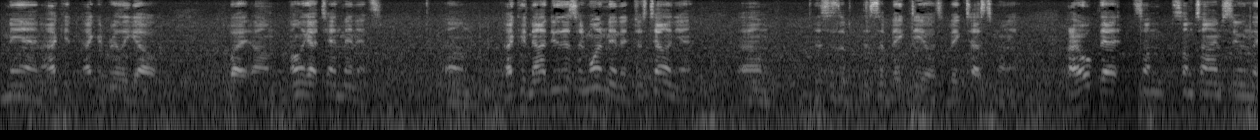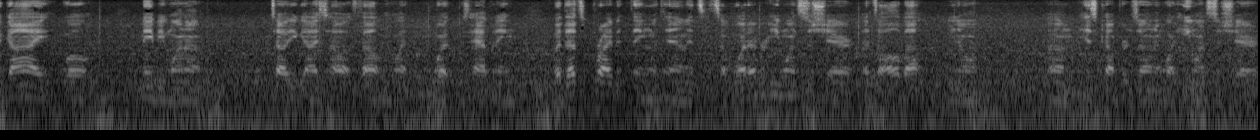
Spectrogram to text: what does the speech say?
man, I could, I could really go. But um, I only got ten minutes. Um, I could not do this in one minute. Just telling you, um, this is a this is a big deal. It's a big testimony. I hope that some sometime soon the guy will maybe want to tell you guys how it felt and what, what was happening. But that's a private thing with him. It's, it's whatever he wants to share. That's all about, you know, um, his comfort zone and what he wants to share.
